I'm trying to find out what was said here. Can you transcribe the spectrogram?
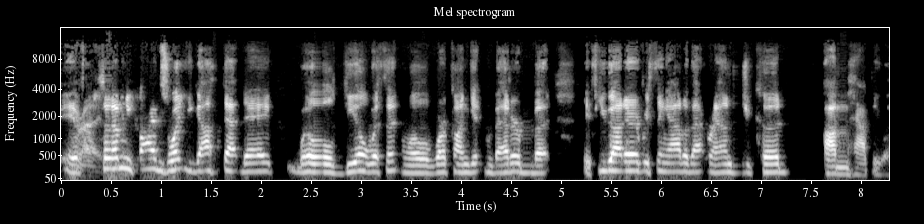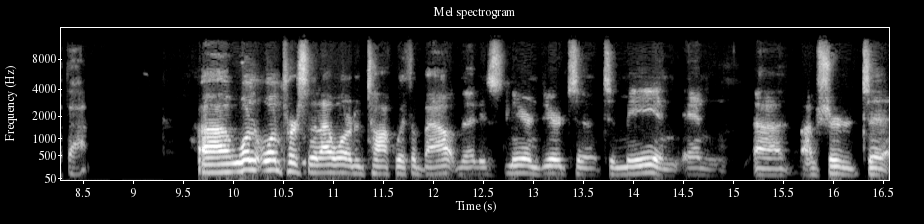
if right. 75 is what you got that day, we'll deal with it and we'll work on getting better. But if you got everything out of that round you could, I'm happy with that. Uh, one one person that I wanted to talk with about that is near and dear to to me and and uh, I'm sure to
